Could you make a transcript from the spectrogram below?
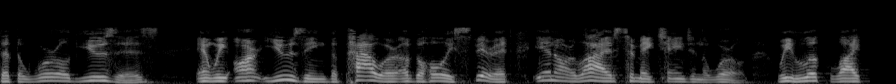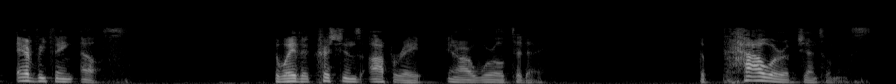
that the world uses, and we aren't using the power of the Holy Spirit in our lives to make change in the world. We look like everything else. The way that Christians operate in our world today the power of gentleness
